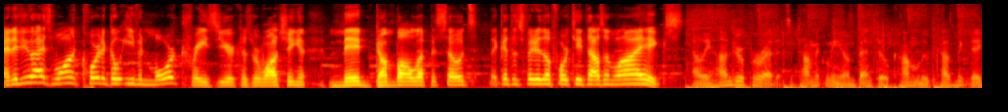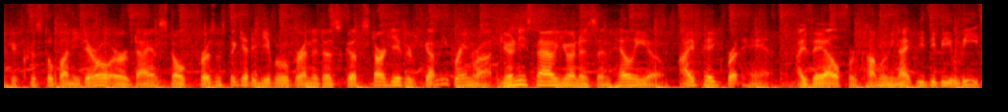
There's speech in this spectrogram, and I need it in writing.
And if you guys want Core to go even more crazier because we're watching mid Gumball episodes, then get this video to 14,000 likes. Alejandro Paredes, Atomic Leon, Bento, Kamlu, Cosmic Dega, Crystal Bunny, Daryl Herb, Diane Stoke, Frozen Spaghetti, Gabriel Granados, Gub Stargazer, Gummy Brainrot, Jonas Now Jonathan, Helio, iPig Brett Hand, Isaiah Alford, Kamui, Night VDB, Lead,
